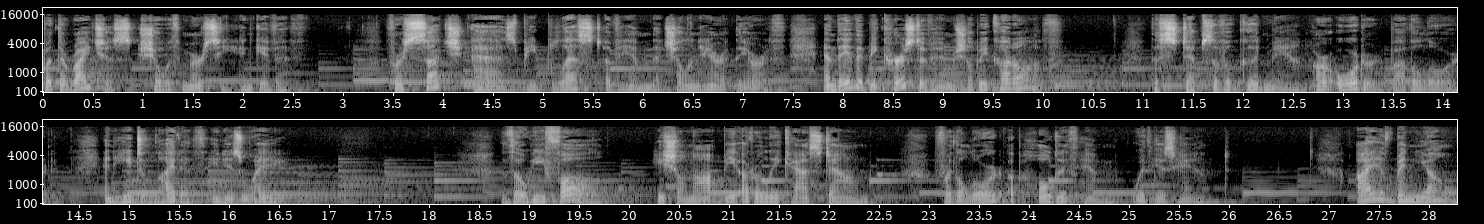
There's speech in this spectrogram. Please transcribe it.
but the righteous showeth mercy and giveth. For such as be blessed of him that shall inherit the earth, and they that be cursed of him shall be cut off. The steps of a good man are ordered by the Lord and he delighteth in his way. Though he fall, he shall not be utterly cast down, for the Lord upholdeth him with his hand. I have been young,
